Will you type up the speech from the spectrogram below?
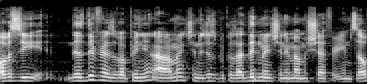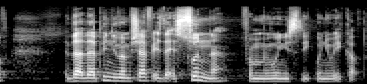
obviously there's difference of opinion I'll mention it just because I did mention Imam Shafi'i himself that the opinion of Imam Shafi'i is that it's sunnah from when you sleep when you wake up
